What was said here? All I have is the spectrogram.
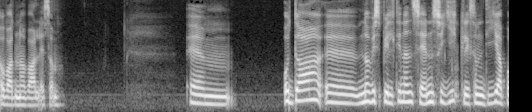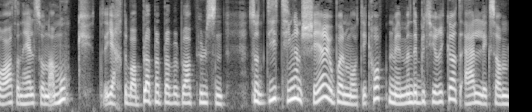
og hva det nå var, liksom. Um, og da, uh, når vi spilte inn den scenen, så gikk liksom de apparatene helt sånn amok. Hjertet bare bla, bla, bla, bla, bla, pulsen. Så de tingene skjer jo på en måte i kroppen min, men det betyr ikke at jeg liksom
